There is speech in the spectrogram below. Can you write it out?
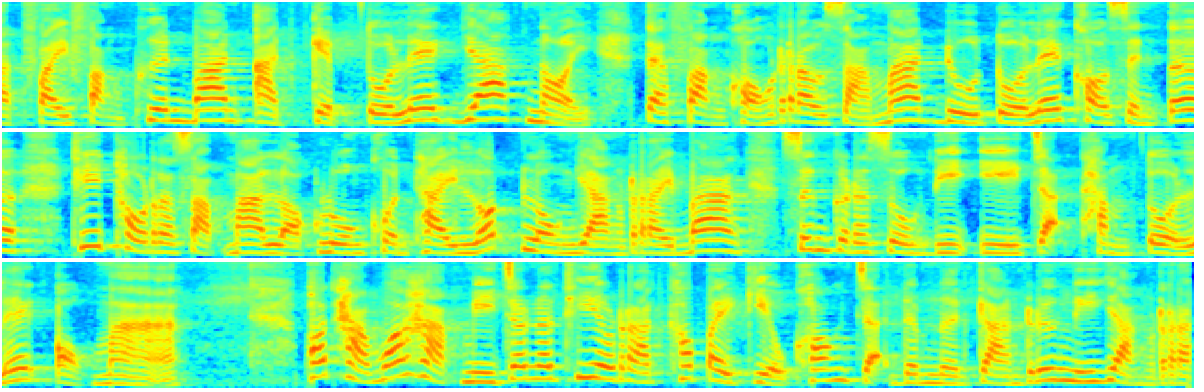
ตัดไฟฝั่งเพื่อนบ้านอาจเก็บตัวเลขยากหน่อย แต่ฝั่งของเราสามารถดูตัวเลข call center ที่โทรศัพท์มาหลอกลวงคนไทยลดลงอย่างไรบ้าง ซึ่งกระทรวงดีอีจะทำตัวเลขออกมา เพราะถามว่าหากมีเจ้าหน้าที่รัฐเข้าไปเกี่ยวข้องจะดำเนินการเรื่องนี้อย่างไร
